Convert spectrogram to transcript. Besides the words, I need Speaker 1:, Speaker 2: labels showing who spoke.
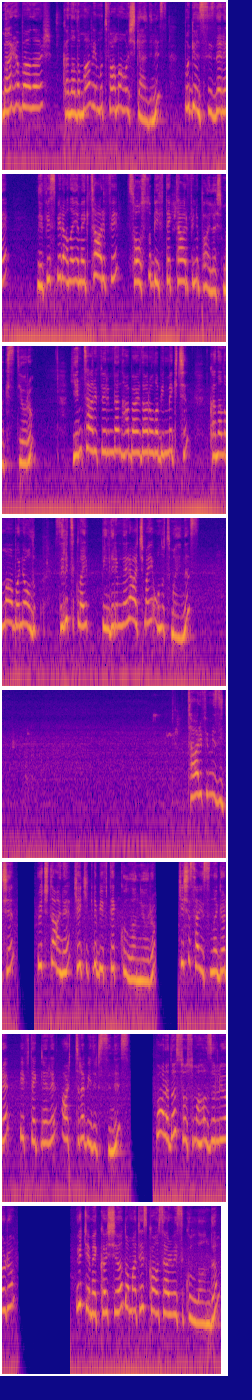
Speaker 1: Merhabalar, kanalıma ve mutfağıma hoş geldiniz. Bugün sizlere nefis bir ana yemek tarifi, soslu biftek tarifini paylaşmak istiyorum. Yeni tariflerimden haberdar olabilmek için kanalıma abone olup zili tıklayıp bildirimleri açmayı unutmayınız. Tarifimiz için 3 tane kekikli biftek kullanıyorum. Kişi sayısına göre biftekleri arttırabilirsiniz. Bu arada sosumu hazırlıyorum. 3 yemek kaşığı domates konservesi kullandım.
